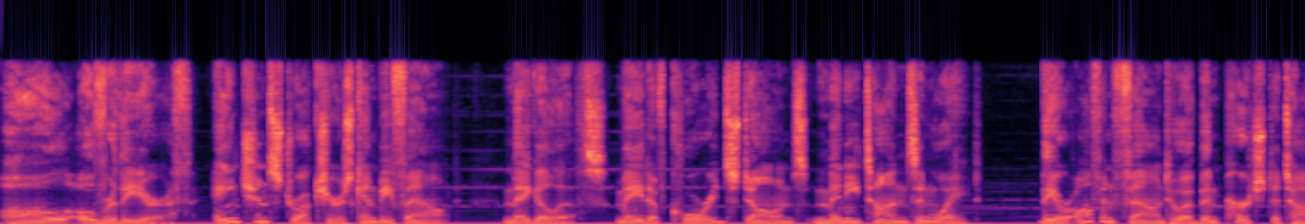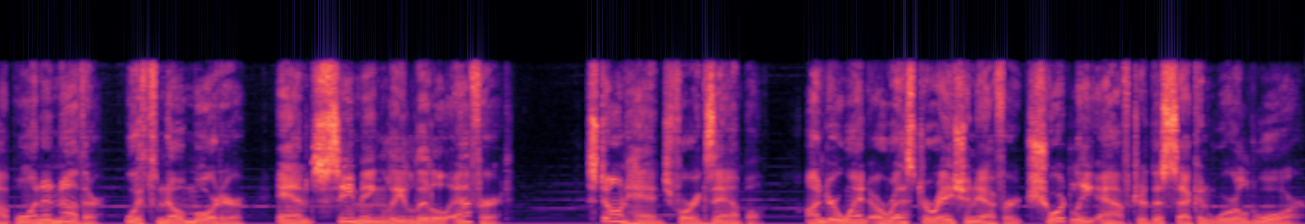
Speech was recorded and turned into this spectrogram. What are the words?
All over the Earth, ancient structures can be found, megaliths made of quarried stones many tons in weight. They are often found to have been perched atop one another, with no mortar and seemingly little effort. Stonehenge, for example, underwent a restoration effort shortly after the Second World War,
